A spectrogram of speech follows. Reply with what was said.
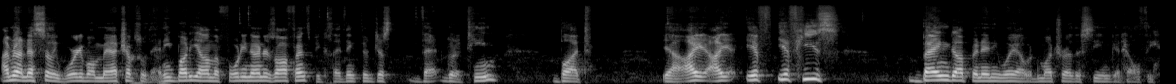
I'm not necessarily worried about matchups with anybody on the 49ers offense because I think they're just that good a team. But yeah, I, I if if he's banged up in any way, I would much rather see him get healthy.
